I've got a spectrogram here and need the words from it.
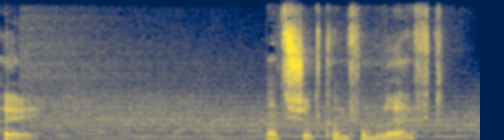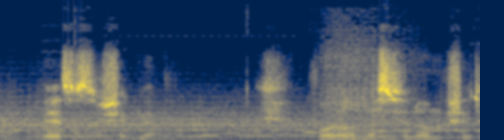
Hey. That shot come from left? this is a shit map. For all this Shalom shit.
